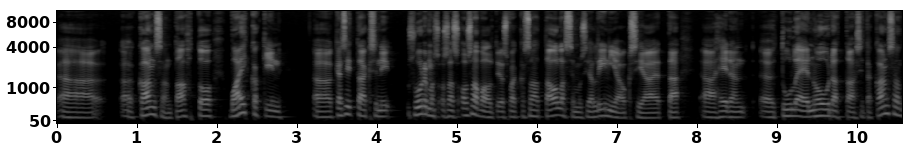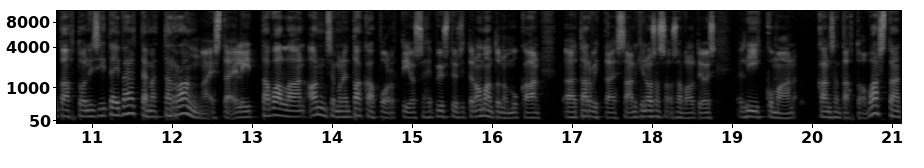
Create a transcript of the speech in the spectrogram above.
ää, kansan tahtoa, vaikkakin ää, käsittääkseni suurimmassa osassa osavaltioissa vaikka saattaa olla semmoisia linjauksia, että heidän tulee noudattaa sitä kansantahtoa, niin siitä ei välttämättä rangaista. Eli tavallaan on semmoinen takaportti, jossa he pystyvät sitten oman tunnon mukaan tarvittaessa ainakin osassa osavaltioissa liikkumaan kansantahtoa vastaan,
